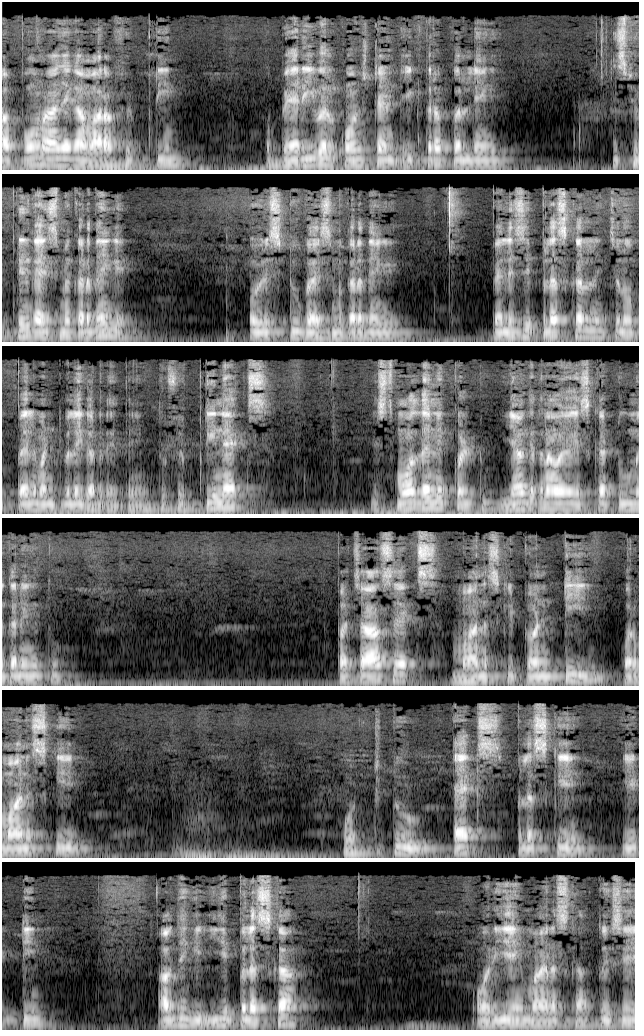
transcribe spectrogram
अपॉन आ जाएगा हमारा फिफ्टीन? और वेरिएबल कांस्टेंट एक तरफ़ कर लेंगे। इस फिफ्टीन का इसमें कर देंगे और इस टू का इसमें कर देंगे। पहले से प्लस कर लें, चलो पहले मल्टीप्लाई कर देते हैं। तो fifteen x small than equal to यहाँ कितना हो जाएगा इसका टू में करेंगे तो पचास एक्स माइनस की ट्वेंटी और माइनस की फोर्टी टू एक्स प्लस के एट्टीन अब देखिए, ये प्लस का और ये माइनस का तो इसे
